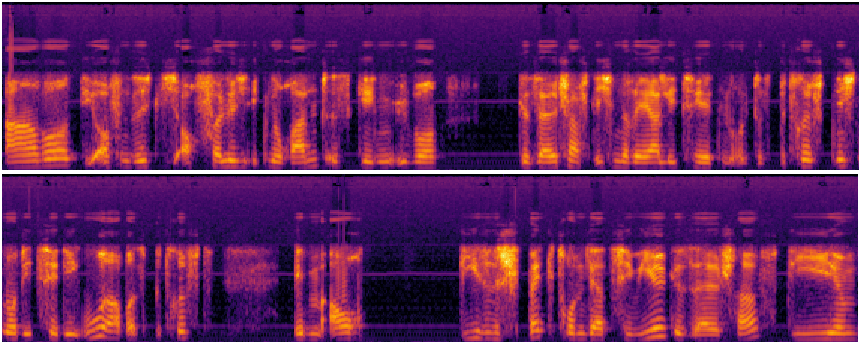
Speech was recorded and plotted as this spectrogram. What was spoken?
aber die offensichtlich auch völlig ignorant ist gegenüber gesellschaftlichen Realitäten. Und das betrifft nicht nur die CDU, aber es betrifft eben auch dieses Spektrum der Zivilgesellschaft, die,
